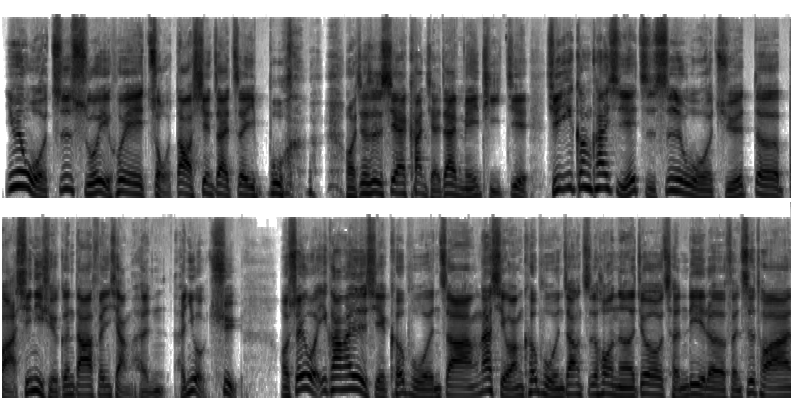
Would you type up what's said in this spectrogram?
因为我之所以会走到现在这一步，哦，就是现在看起来在媒体界，其实一刚开始也只是我觉得把心理学跟大家分享很很有趣。”哦，所以我一刚开始写科普文章，那写完科普文章之后呢，就成立了粉丝团，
